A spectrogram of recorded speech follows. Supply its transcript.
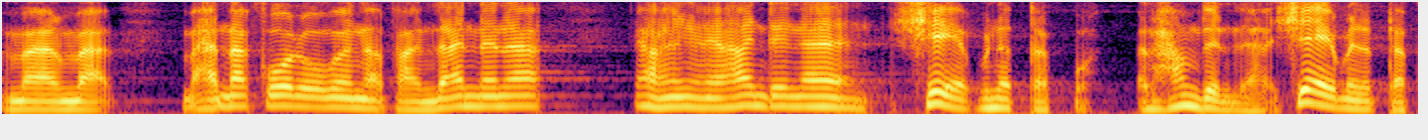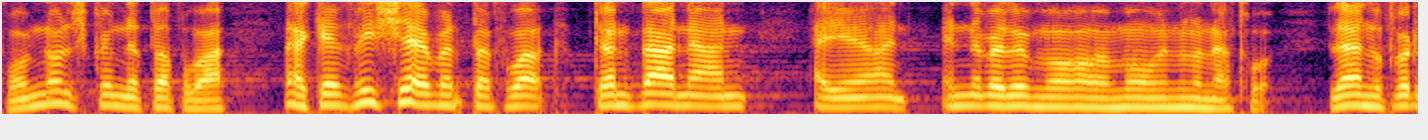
ما ما, ما نقول ونفعل لأننا يعني عندنا شيء من التقوى. الحمد لله شيء من التقوى. نشكر من التقوى لكن في شيء من التقوى تنبعنا عن أي عن إنما المؤمنون لا نفرق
